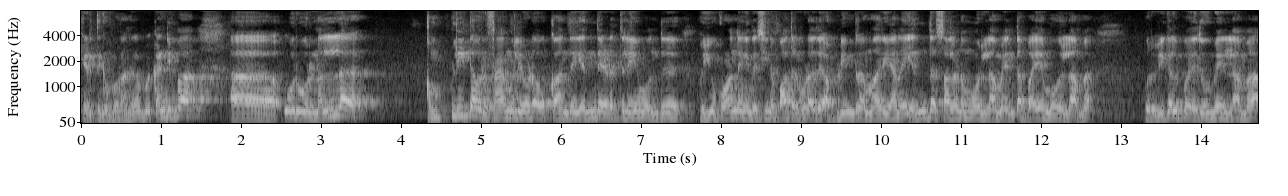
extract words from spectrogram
எடுத்துக்க போகிறாங்க கண்டிப்பாக ஒரு ஒரு நல்ல கம்ப்ளீட்டாக ஒரு ஃபேமிலியோட உட்காந்து எந்த இடத்துலையும் வந்து ஐயோ குழந்தைங்க இந்த சீனை பார்த்துடக்கூடாது அப்படின்ற மாதிரியான எந்த சலனமும் இல்லாமல் எந்த பயமும் இல்லாமல் ஒரு விகல்பம் எதுவுமே இல்லாமல்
